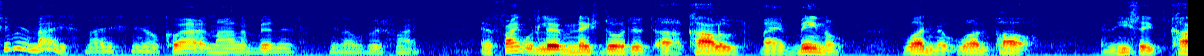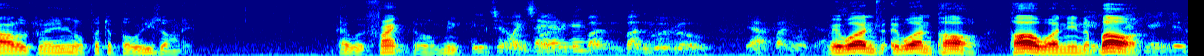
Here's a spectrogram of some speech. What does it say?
She was nice, nice, you know, quiet, mind her business, you know, with Frank. And Frank was living next door to uh, Carlos Gambino, wasn't uh, wasn't Paul. And he said Carlos, man, you know, put the police on it. That was Frank told me. He said, wait, say that again? Button, Buttonwood Road. Yeah, Buttonwood. Yeah. It wasn't it wasn't Paul. Paul wasn't in the He lived- bar. Yeah, he lived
